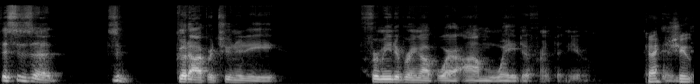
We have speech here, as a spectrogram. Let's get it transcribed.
this is a this is a good opportunity for me to bring up where I'm way different than you. Okay, and shoot.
